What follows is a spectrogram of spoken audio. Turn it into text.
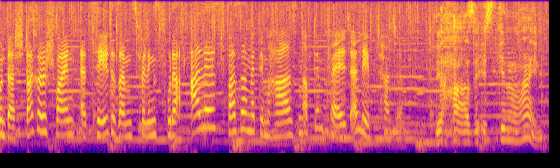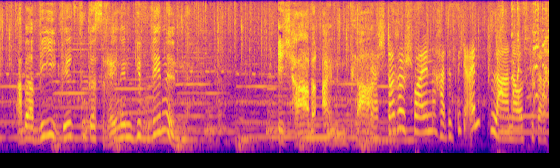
Und das Stachelschwein erzählte seinem Zwillingsbruder alles, was er mit dem Hasen auf dem Feld erlebt hatte. Der Hase ist gemein. Aber wie willst du das Rennen gewinnen? Ich habe einen Plan. Das Stachelschwein hatte sich einen Plan ausgedacht.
